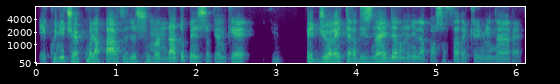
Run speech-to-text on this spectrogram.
e quindi c'è quella parte del suo mandato, penso che anche il peggiore hater di Snyder non gliela possa fare criminare.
